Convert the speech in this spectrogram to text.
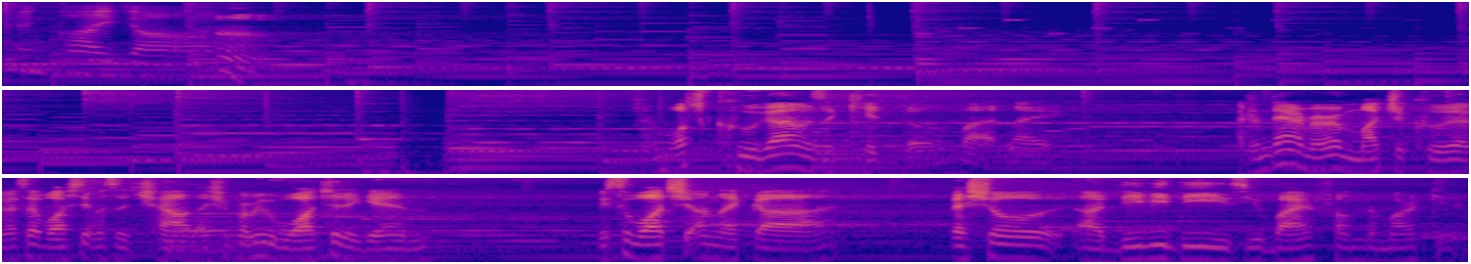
Zenkai ja. Hmm. I watched Kuuga as a kid though, but like, I don't think I remember much of Kuuga because I watched it as a child. I should probably watch it again. Used to watch it on like uh, special uh, DVDs you buy from the market.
